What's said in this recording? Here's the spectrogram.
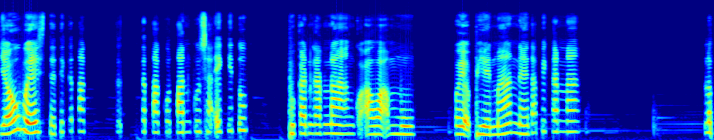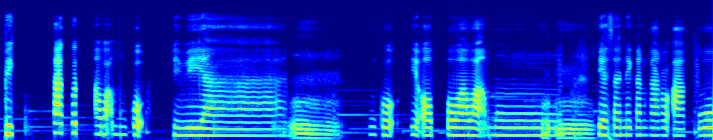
ya wes jadi ketak ke- ketakutanku saiki tuh bukan karena engkau awakmu koyok biyen maneh tapi karena lebih takut awakmu kok dewean hmm. engkau ya opo awakmu Hmm. Biasanya kan karo aku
